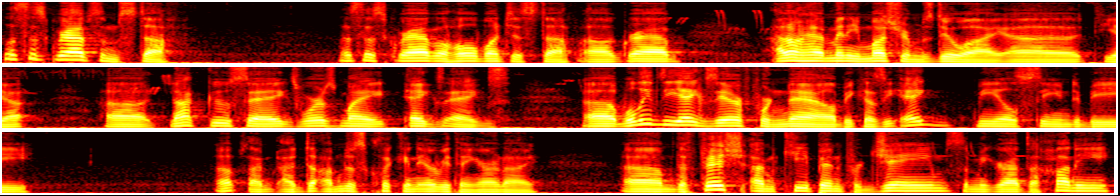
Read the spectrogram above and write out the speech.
Let's just grab some stuff. Let's just grab a whole bunch of stuff. I'll grab... I don't have many mushrooms, do I? Uh, yeah. Uh, not goose eggs. Where's my eggs eggs? Uh, we'll leave the eggs there for now because the egg meals seem to be... Oops, I'm, I, am i am just clicking everything, aren't I? Um, the fish I'm keeping for James. Let me grab the honey.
